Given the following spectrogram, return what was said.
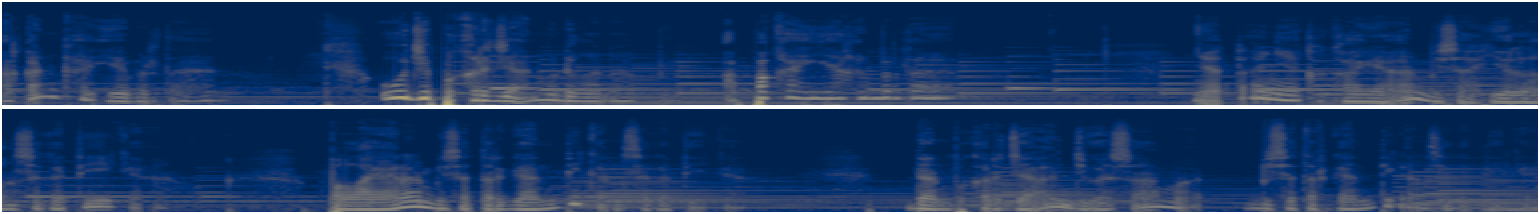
Akankah ia bertahan? Uji pekerjaanmu dengan api. Apakah ia akan bertahan? Nyatanya kekayaan bisa hilang seketika. Pelayanan bisa tergantikan seketika dan pekerjaan juga sama, bisa tergantikan seketika.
